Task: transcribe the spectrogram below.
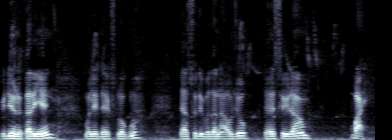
વિડીયોને કરીએ મળીએ નેક્સ્ટ વ્લોગમાં ત્યાં સુધી બધાને આવજો. જય શ્રી રામ. બાય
